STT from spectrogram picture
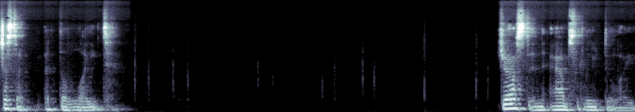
just a, a delight. Just an absolute delight.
